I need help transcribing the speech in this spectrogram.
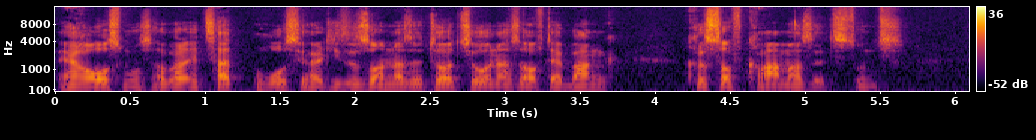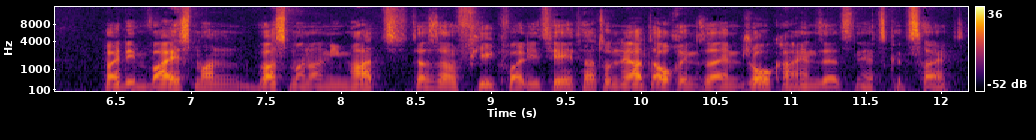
er raus muss. Aber jetzt hat Borussia halt diese Sondersituation, dass auf der Bank Christoph Kramer sitzt. Und bei dem weiß man, was man an ihm hat, dass er viel Qualität hat und er hat auch in seinen Joker-Einsätzen jetzt gezeigt,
